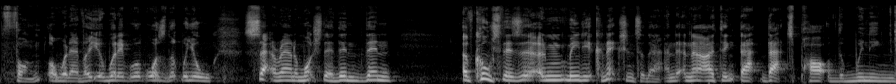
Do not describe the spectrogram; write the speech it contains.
font or whatever, whatever it was that we all sat around and watched there, then then of course, there's an immediate connection to that, and, and I think that that's part of the winning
